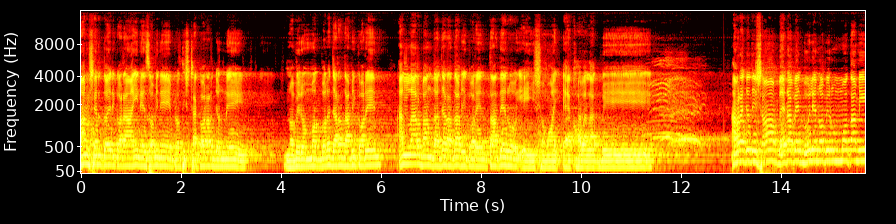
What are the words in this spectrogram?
মানুষের তৈরি করা আইনে, জমিনে প্রতিষ্ঠা করার জন্যে নবীর উম্মত বলে যারা দাবি করেন আল্লাহর বান্দা যারা দাবি করেন, তাদেরও এই সময় এক হওয়া লাগবে। আমরা যদি সব ভেদাভেদ ভুলে নবীর উম্মত আমি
